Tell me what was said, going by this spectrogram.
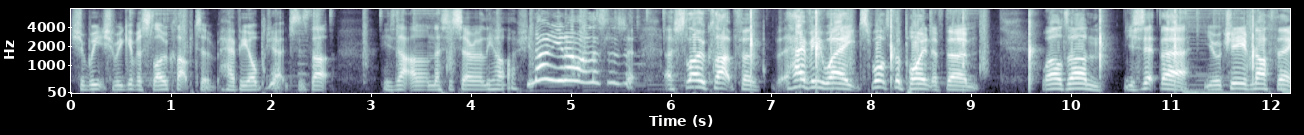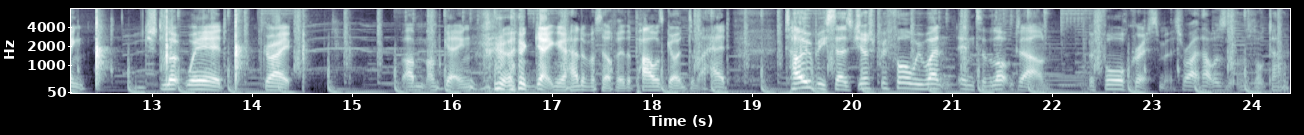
Should we should we give a slow clap to heavy objects? Is that is that unnecessarily harsh? You know, you know what? Let's listen. A slow clap for heavy weights. What's the point of them? Well done. You sit there. You achieve nothing. You just look weird. Great. I'm, I'm getting getting ahead of myself here. The power's going to my head. Toby says just before we went into the lockdown, before Christmas, right? That was, that was lockdown.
